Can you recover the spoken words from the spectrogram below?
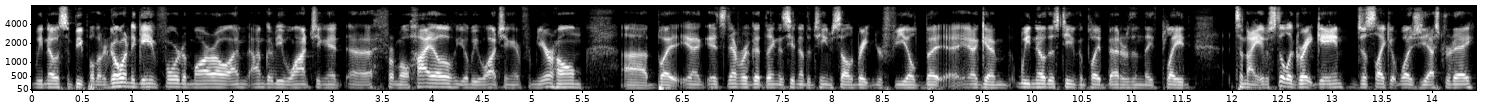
we know some people that are going to Game Four tomorrow. I'm I'm going to be watching it uh, from Ohio. You'll be watching it from your home. Uh, but you know, it's never a good thing to see another team celebrate in your field. But uh, again, we know this team can play better than they've played tonight. It was still a great game. Just like it was yesterday.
